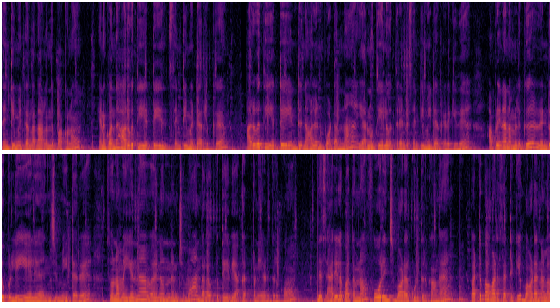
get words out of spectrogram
சென்டிமீட்டரில் தான் அளந்து பார்க்கணும். எனக்கு வந்து அறுபத்தி எட்டு சென்டிமீட்டர் இருக்குது அறுபத்தி எட்டு இன்ட்டு நாலுன்னு போட்டோம்னா இரநூத்தி எழுபத்தி ரெண்டு சென்டிமீட்டர் கிடைக்கிது. அப்படின்னா நம்மளுக்கு ரெண்டு புள்ளி ஏழு அஞ்சு மீட்டரு. ஸோ நம்ம என்ன வேணும்னு நினச்சோமோ அந்த அளவுக்கு தேவையாக கட் பண்ணி எடுத்திருக்கோம். இந்த சேரீயில் பார்த்தோம்னா ஃபோர் இன்ச் பார்டர் கொடுத்துருக்காங்க. பட்டு பாவாடை சட்டைக்கு பார்டர் நல்லா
